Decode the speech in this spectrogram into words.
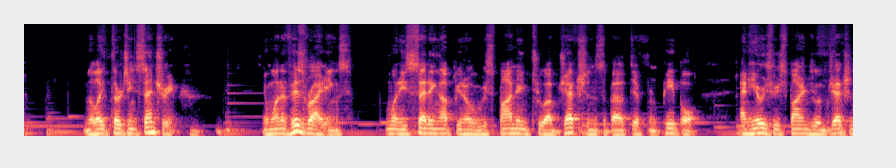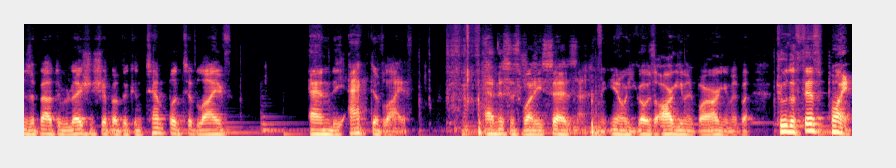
in the late 13th century. In one of his writings, when he's setting up, you know, responding to objections about different people, and here he's responding to objections about the relationship of the contemplative life and the active life. And this is what he says. You know, he goes argument by argument. But to the fifth point,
